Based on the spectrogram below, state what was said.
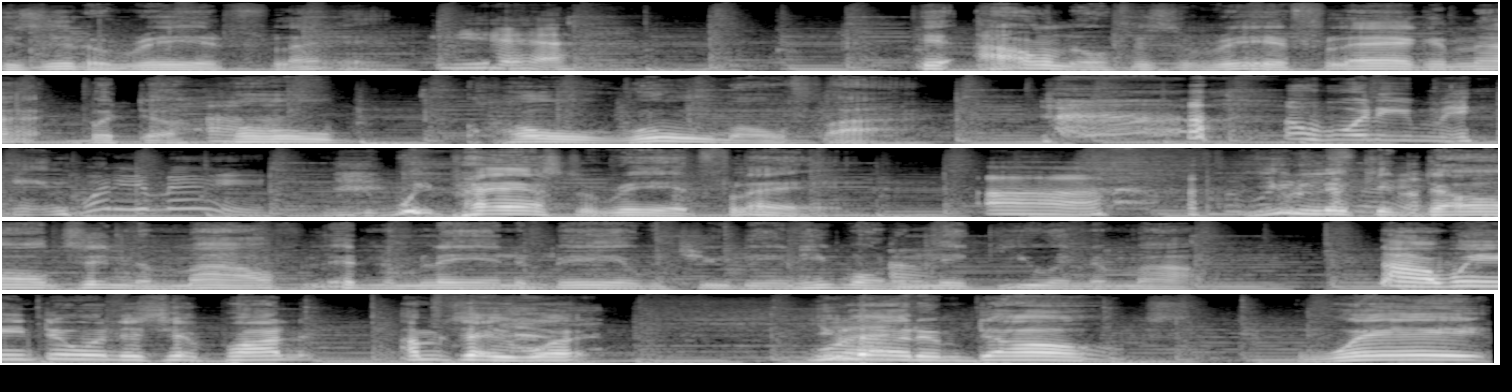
Is it a red flag? Yeah. Yeah, I don't know if it's a red flag or not, but the Uh-huh. whole whole room on fire. what do you mean? What do you mean? We passed the red flag. Uh, You licking dogs in the mouth, letting them lay in the bed with you, then he want to Uh. lick you in the mouth. Nah, we ain't doing this here, partner. I'm gonna tell you what. You What? love them dogs way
